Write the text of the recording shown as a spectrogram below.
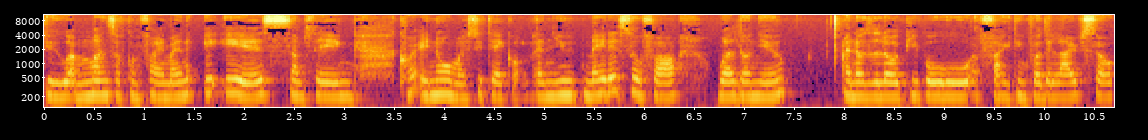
to a month of confinement. It is something quite enormous to take on, and you made it so far. Well done, you. I know there's a lot of people who are fighting for their lives, so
